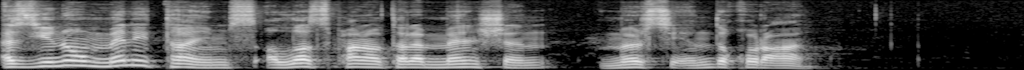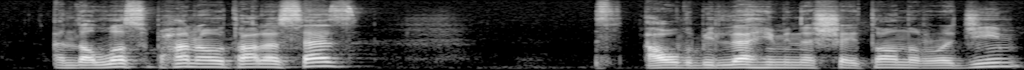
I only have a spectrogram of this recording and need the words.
As you know, many times Allah subhanahu wa ta'ala mentioned mercy in the Quran. And Allah subhanahu wa ta'ala says, أعوذ بالله من الشيطان الرجيم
